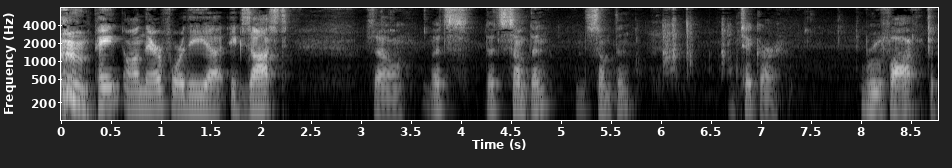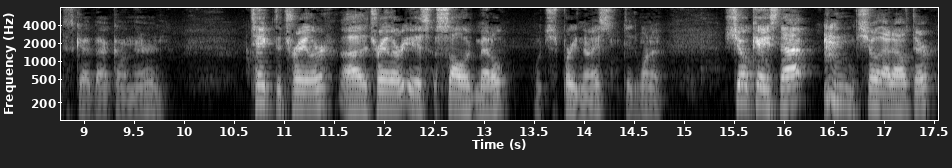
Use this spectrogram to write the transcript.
paint on there for the uh, exhaust. So that's that's something. That's something. Take our roof off. Put this guy back on there and take the trailer. Uh, the trailer is solid metal, which is pretty nice. Did want to showcase that, show that out there.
